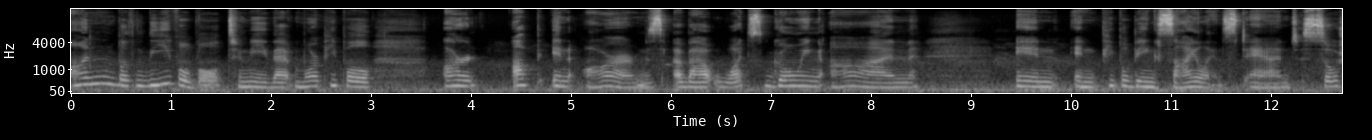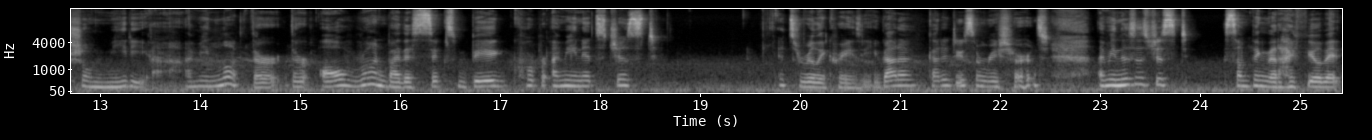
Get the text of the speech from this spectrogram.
unbelievable to me that more people are up in arms about what's going on in in people being silenced and social media. I mean, look, they're they're all run by the six big corporate I mean, it's just it's really crazy. You got to got to do some research. I mean, this is just something that I feel that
